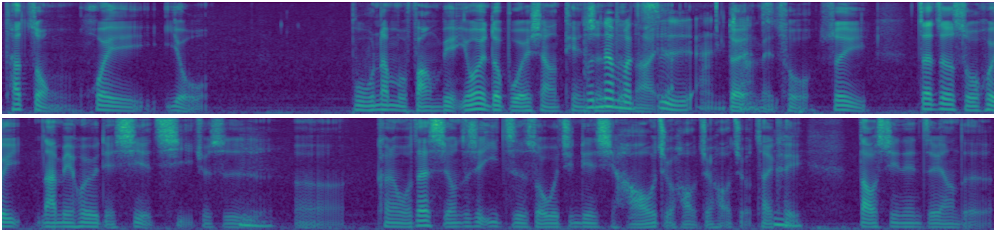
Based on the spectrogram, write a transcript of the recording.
它总会有不那么方便，永远都不会像天生的那样，那么自然，对，没错，所以在这个时候会难免会有点泄气，就是、嗯、呃，可能我在使用这些意志的时候，我已经练习好久好久好久才可以到现在这样的。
